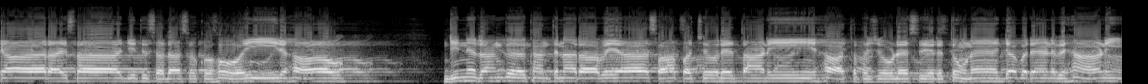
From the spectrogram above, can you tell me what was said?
ਕਾ ਰਾਇਸਾ ਜਿਤ ਸਦਾ ਸੁਖ ਹੋਈ ਰਹਾਉ। ਜਿਨ ਰੰਗ ਕੰਤ ਨਾ ਰਾਵਿਆ ਸਾ ਪਛੋਰੇ ਤਾਣੀ। ਹੱਥ ਪਛੋੜੇ ਸਿਰ ਧੁਣੈ, ਜਬ ਰਹਿਣ ਵਿਹਾਣੀ।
